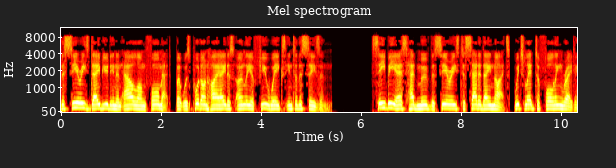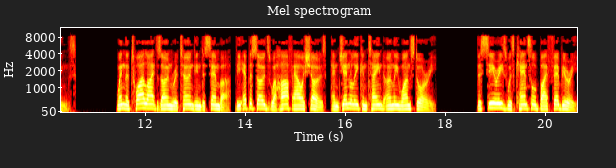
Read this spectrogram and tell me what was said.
The series debuted in an hour-long format, but was put on hiatus only a few weeks into the season. CBS had moved the series to Saturday nights, which led to falling ratings. When The Twilight Zone returned in December, the episodes were half-hour shows, and generally contained only one story. The series was cancelled by February,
